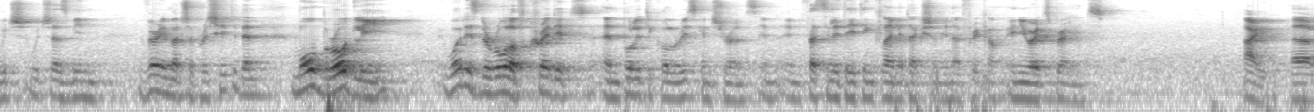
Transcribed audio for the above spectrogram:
which, which has been very much appreciated. And more broadly, what is the role of credit and political risk insurance in, in facilitating climate action in Africa, in your experience? Hi, uh,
